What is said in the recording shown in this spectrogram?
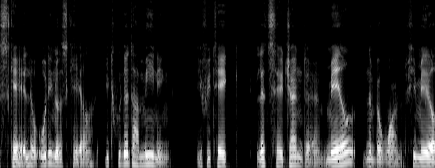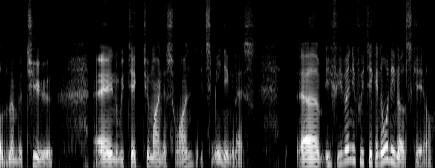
scale or ordinal scale it would not have meaning. If we take let's say gender male number one female number two and we take 2 minus 1 it's meaningless. Um, if even if we take an ordinal scale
